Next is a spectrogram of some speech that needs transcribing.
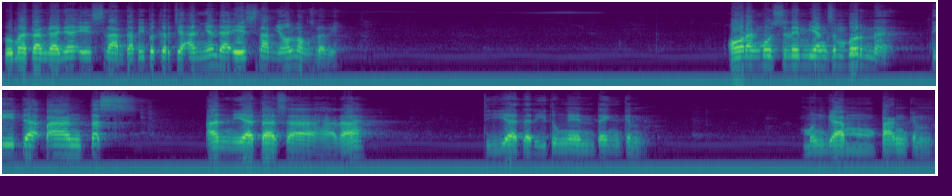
rumah tangganya Islam tapi pekerjaannya ndak Islam nyolong sebabnya. Orang muslim yang sempurna tidak pantas an yatasahala. Dia tadi itu ngentengkan. Menggampangkan.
